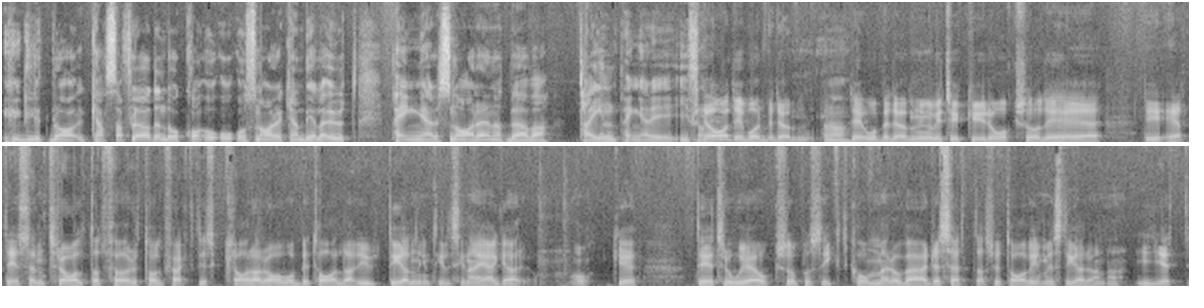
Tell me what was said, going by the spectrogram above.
hyggligt bra kassaflöden då, och, och, och, snarare kan dela ut pengar snarare än att behöva ta in pengar ifrån Ja, det är vår bedömning. Ja. Det är vår bedömning. Och vi tycker ju då också det är det är, att det är centralt att företag faktiskt klarar av att betala utdelning till sina ägare. Och eh, det tror jag också på sikt kommer att värdesättas av investerarna i ett,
